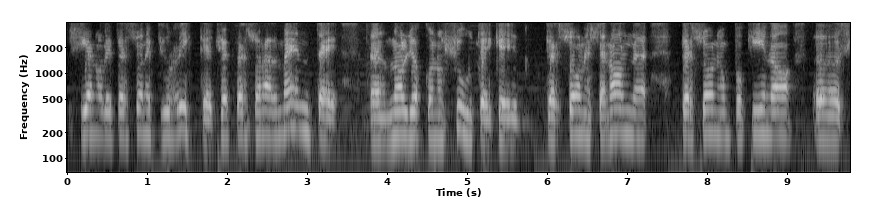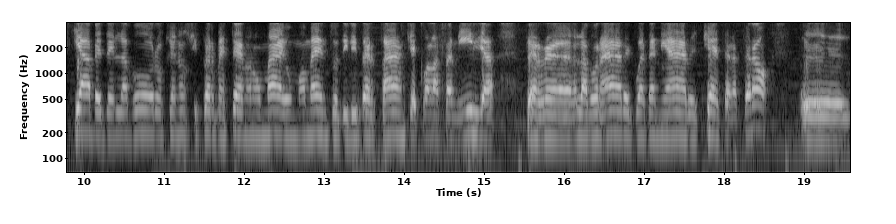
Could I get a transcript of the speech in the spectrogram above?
siano le persone più ricche, cioè personalmente eh, non le ho conosciute che persone se non persone un pochino eh, schiave del lavoro che non si permettevano mai un momento di libertà anche con la famiglia per eh, lavorare, guadagnare, eccetera. Però eh,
